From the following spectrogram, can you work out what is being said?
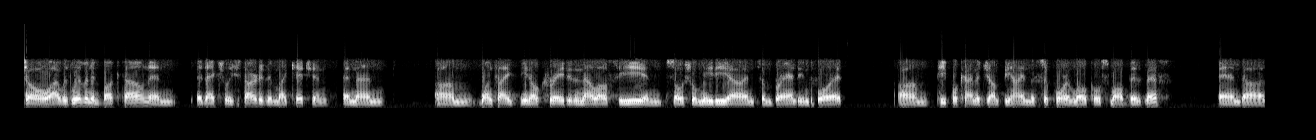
so I was living in Bucktown, and it actually started in my kitchen, and then um, once I, you know, created an LLC and social media and some branding for it, um, people kind of jumped behind the support local small business, and uh,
